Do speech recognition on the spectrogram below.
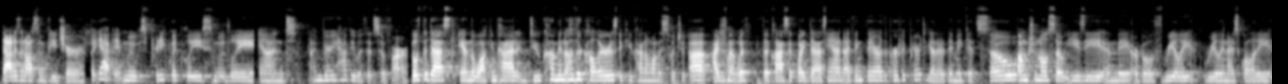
that is an awesome feature. But yeah, it moves pretty quickly, smoothly, and I'm very happy with it so far. Both the desk and the walking pad do come in other colors if you kind of want to switch it up. I just went with the classic white desk and I think they are the perfect pair together. They make it so functional, so easy, and they are both really, really nice quality.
